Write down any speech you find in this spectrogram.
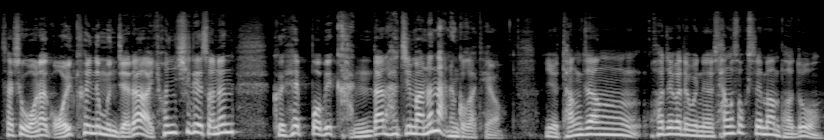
사실 워낙 얽혀 있는 문제라 현실에서는 그 해법이 간단하지만은 않은 것 같아요. 예, 당장 화제가 되고 있는 상속세만 봐도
